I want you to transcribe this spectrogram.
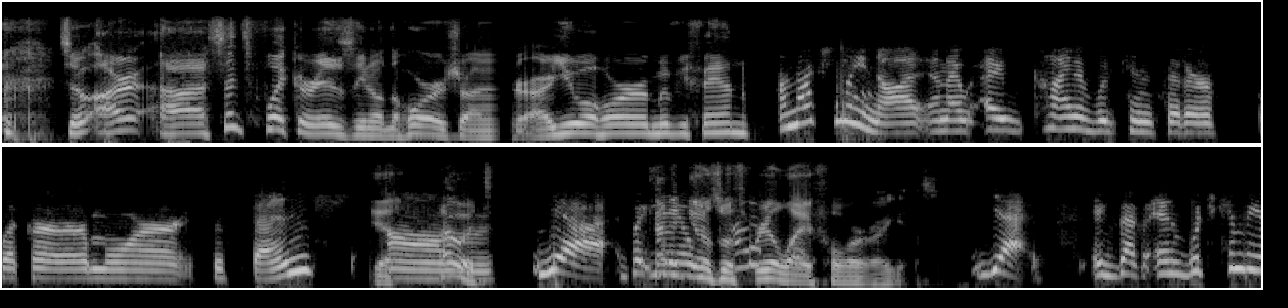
so, are uh, since Flicker is you know the horror genre, are you a horror movie fan? I'm actually not, and I, I kind of would consider Flicker more suspense. Yeah, um, I would. Yeah, but Kind you of know, deals with kind of- real life horror, I guess. Yes, exactly, and which can be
